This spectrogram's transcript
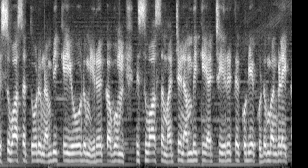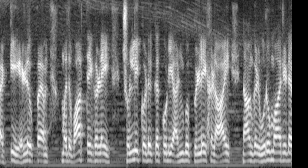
விசுவாசத்தோடும் நம்பிக்கையோடும் இருக்கவும் விசுவாசமற்ற நம்பிக்கை அற்று இருக்கக்கூடிய குடும்பங்களை கட்டி எழுப்ப உமது வார்த்தைகளை சொல்லிக் கொடுக்கக்கூடிய அன்பு பிள்ளைகளாய் நாங்கள் மாறிட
